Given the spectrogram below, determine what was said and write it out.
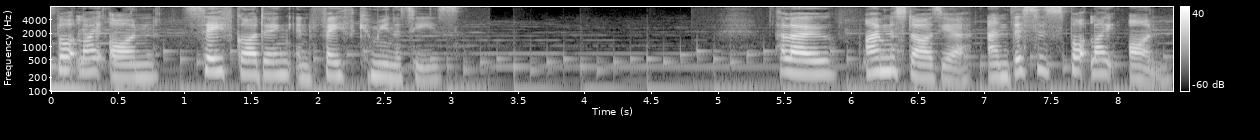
Spotlight on Safeguarding in Faith Communities. Hello, I'm Nastasia, and this is Spotlight On,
